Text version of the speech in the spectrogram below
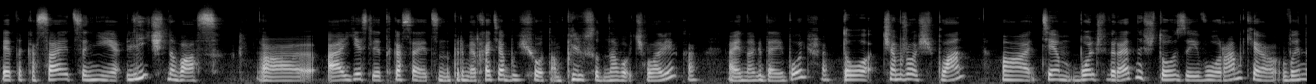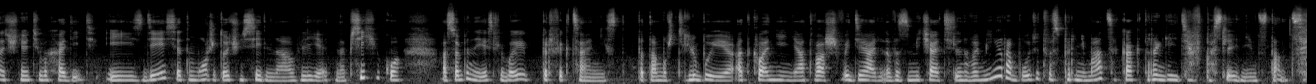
это касается не лично вас, а, а если это касается, например, хотя бы еще там плюс одного человека, а иногда и больше, то чем жестче план, тем больше вероятность, что за его рамки вы начнете выходить. И здесь это может очень сильно влиять на психику, особенно если вы перфекционист. Потому что любые отклонения от вашего идеального, замечательного мира будет восприниматься как трагедия в последней инстанции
